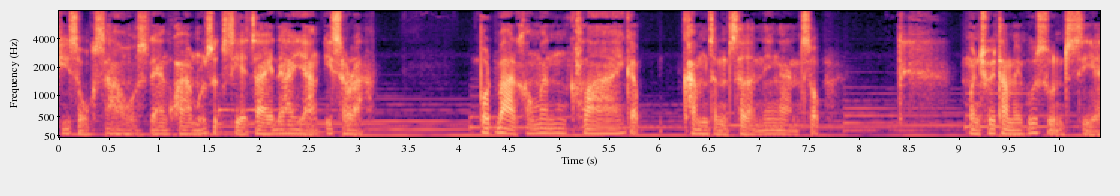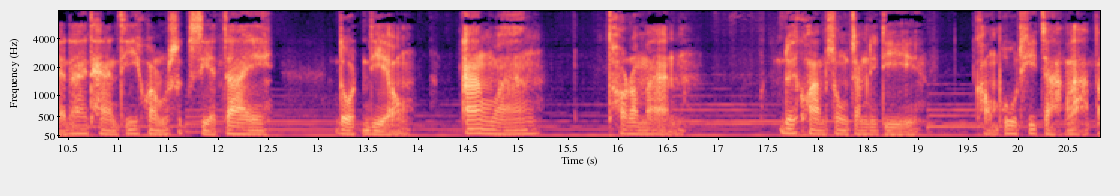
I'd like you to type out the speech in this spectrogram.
ที่โศกเศร้า แสดงความรู้สึกเสียใจได้อย่างอิสระ บทบาทของมันคล้ายกับ คำสรรเสริญในงานศพ มันช่วยทำให้ผู้สูญเสียได้แทนที่ความรู้สึกเสียใจ โดดเดี่ยว อ้างว้าง ทรมาน ด้วยความทรงจำดีๆ ของผู้ที่จากลาไป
